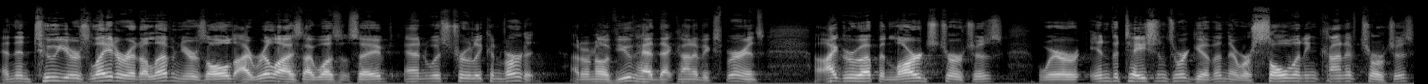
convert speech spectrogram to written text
And then two years later, at 11 years old, I realized I wasn't saved and was truly converted. I don't know if you've had that kind of experience. I grew up in large churches where invitations were given. There were soul winning kind of churches.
